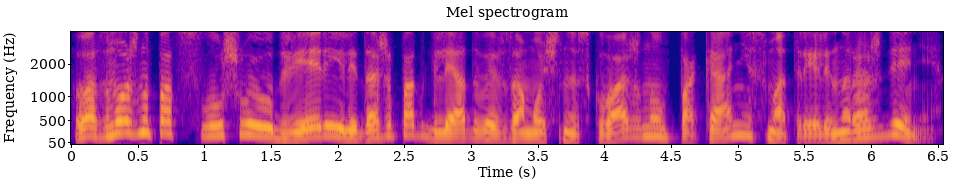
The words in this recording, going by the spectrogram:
возможно, подслушивая у двери или даже подглядывая в замочную скважину, пока они смотрели на рождение.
